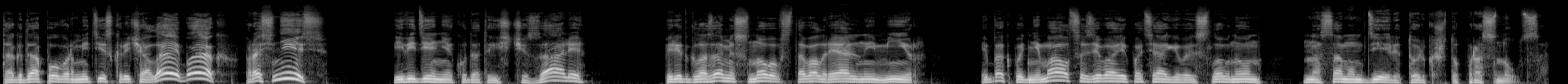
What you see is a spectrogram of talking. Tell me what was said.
Тогда повар Метис кричал «Эй, Бэк, проснись!» И видения куда-то исчезали. Перед глазами снова вставал реальный мир. И Бэк поднимался, зевая и потягиваясь, словно он на самом деле только что проснулся.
